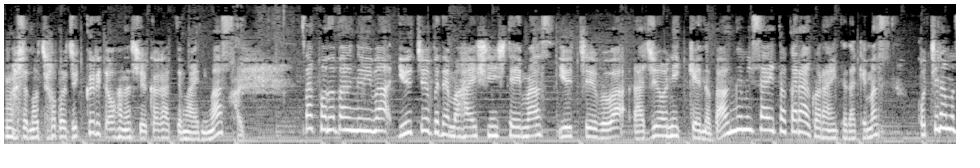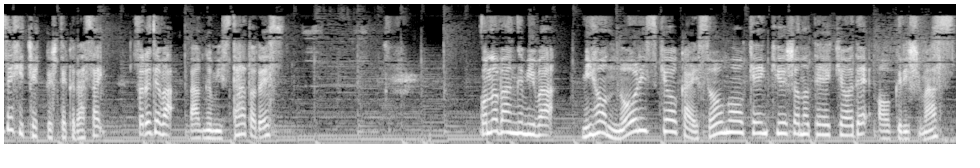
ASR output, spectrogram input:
いました後ほどじっくりとお話伺ってまいります、はいさあ、この番組は YouTube でも配信しています。YouTube はラジオ日経の番組サイトからご覧いただけます。こちらもぜひチェックしてください。それでは番組スタートです。この番組は日本能率協会総合研究所の提供でお送りします。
